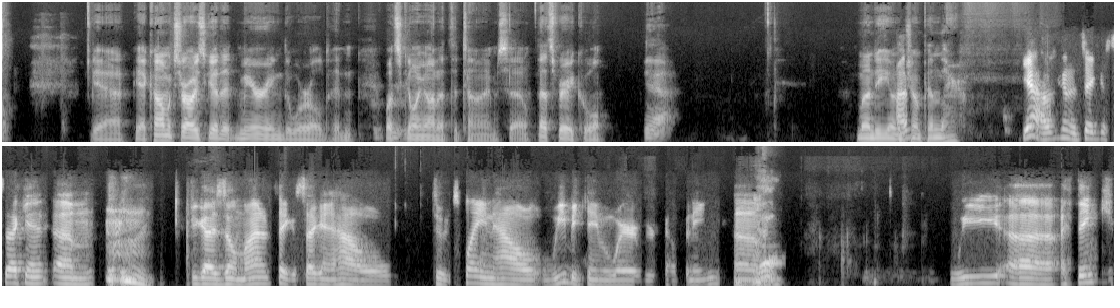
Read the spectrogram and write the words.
yeah yeah comics are always good at mirroring the world and what's mm-hmm. going on at the time so that's very cool yeah Monday, you want to jump in there yeah i was going to take a second um if you guys don't mind i'll take a second how to explain how we became aware of your company. Um, yeah. We, uh, I think,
